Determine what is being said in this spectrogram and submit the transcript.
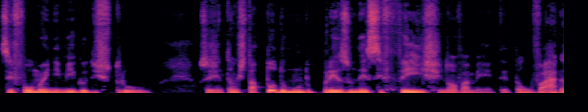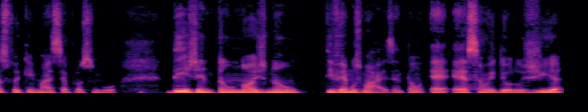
se for meu inimigo eu destruo. Ou seja, então está todo mundo preso nesse feixe novamente. Então Vargas foi quem mais se aproximou. Desde então nós não tivemos mais. Então, é, essa é uma ideologia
